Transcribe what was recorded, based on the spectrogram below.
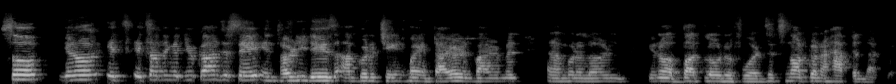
so, you know, it's it's something that you can't just say in 30 days I'm going to change my entire environment and I'm going to learn, you know, a buttload of words. It's not going to happen that way,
